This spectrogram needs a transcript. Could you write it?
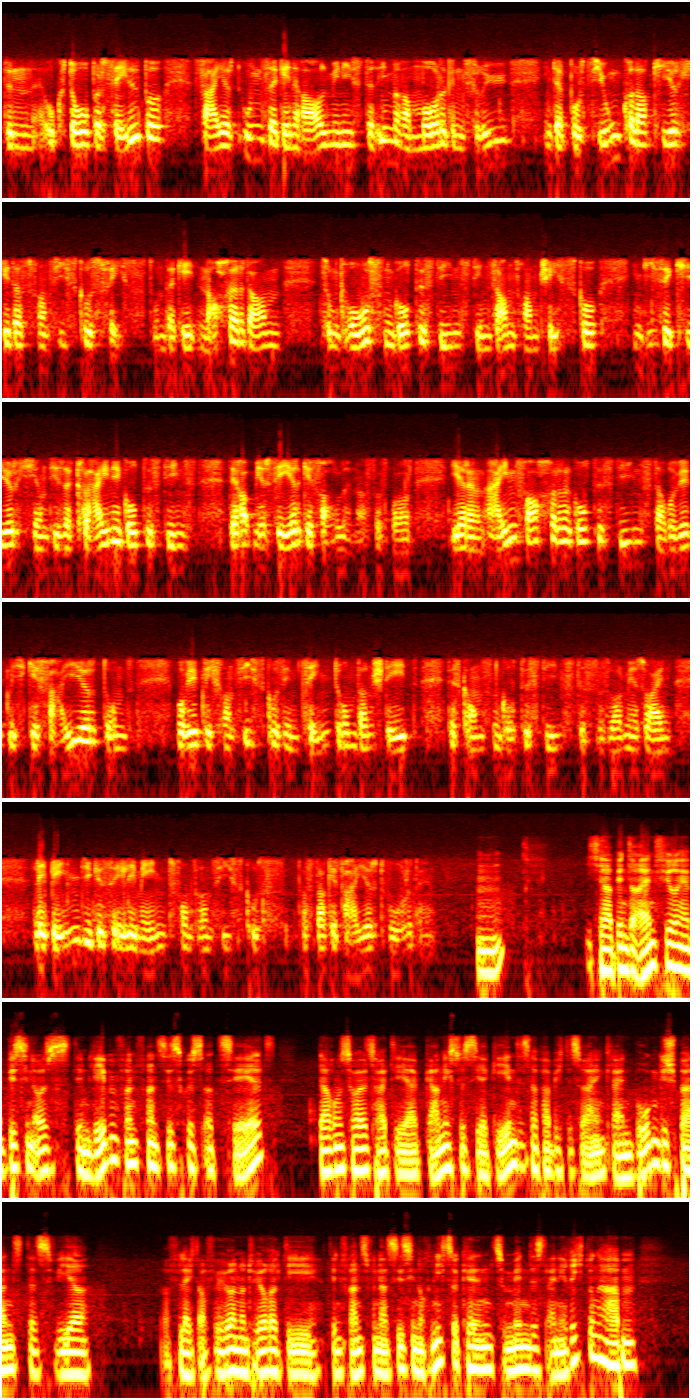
Oktober selber feiert unser Generalminister immer am Morgen früh in der Porziuncola-Kirche das Franziskusfest. Und er geht nachher dann zum großen Gottesdienst in San Francesco in diese Kirche. Und dieser kleine Gottesdienst, der hat mir sehr gefallen. Also das war eher ein einfacherer Gottesdienst, aber wirklich gefeiert und wo wirklich Franziskus im Zentrum dann steht des ganzen Gottesdienstes. Das war mir so ein lebendiges Element von Franziskus, das da gefeiert wurde. Mhm. Ich habe in der Einführung ein bisschen aus dem Leben von Franziskus erzählt. Darum soll es heute ja gar nicht so sehr gehen. Deshalb habe ich das so einen kleinen Bogen gespannt, dass wir vielleicht auch für Hörerinnen und Hörer, die den Franz von Assisi noch nicht so kennen, zumindest eine Richtung haben,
